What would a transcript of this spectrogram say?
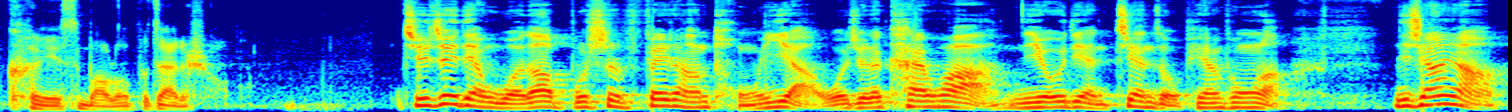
克里斯保罗不在的时候。其实这点我倒不是非常同意啊，我觉得开花你有点剑走偏锋了。你想想，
